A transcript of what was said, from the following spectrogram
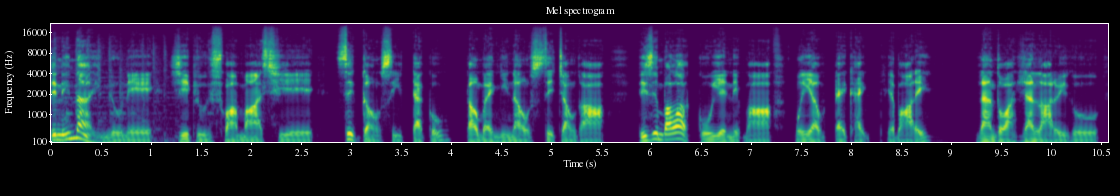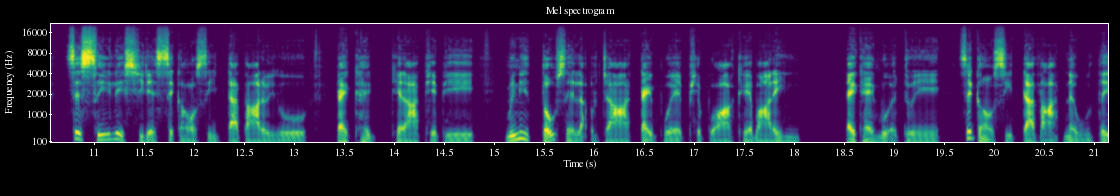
တင်းနှင်းသားမျိုးနဲ့ရေဖြူရွာမှာရှိတဲ့စစ်ကောင်စီတပ်ကိုတောင်ပန်းညီနောင်စစ်ကြောင်းကဒီဇင်ဘာလ9ရက်နေ့မှာဝင်ရောက်တိုက်ခိုက်ခဲ့ပါတယ်။လန်သွားလန်လာတွေကိုစစ်ဆေးလေးရှိတဲ့စစ်ကောင်စီတပ်သားတွေကိုတိုက်ခိုက်ခဲ့တာဖြစ်ပြီးမိနစ်30လောက်ကြာတိုက်ပွဲဖြစ်ပွားခဲ့ပါတယ်။တိုက်ခိုက်မှုအတွင်းစစ်ကောင်စီတပ်သား2ဦးသေ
